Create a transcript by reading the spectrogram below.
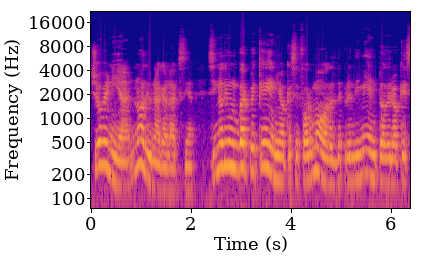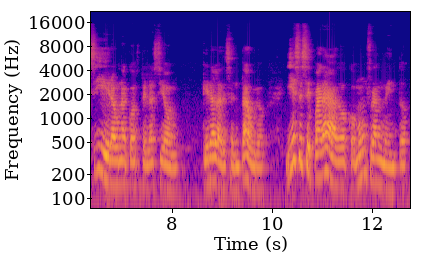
Yo venía no de una galaxia, sino de un lugar pequeño que se formó del desprendimiento de lo que sí era una constelación, que era la de Centauro, y ese separado como un fragmento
